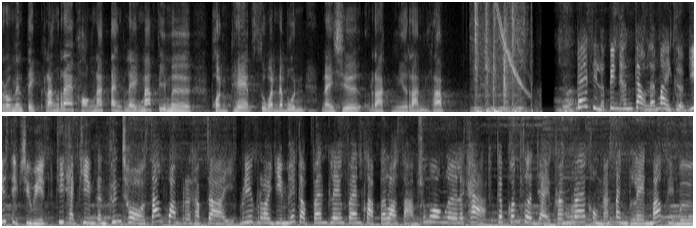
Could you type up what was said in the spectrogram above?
โรแมนติกครั้งแรกของนักแต่งเพลงมากฝีมือ พลเทพสุวรรณบุญในชื่อรักนิรันดร์ครับ ได้ศิลปินทั้งเก่าและใหม่เกือบ 20 ชีวิต ที่แท็กทีมกันขึ้นโชว์ สร้างความประทับใจ เรียกรอยยิ้มให้กับแฟนเพลงแฟนคลับตลอด 3 ชั่วโมงเลยละค่ะ กับคอนเสิร์ตใหญ่ครั้งแรกของนักแต่งเพลงมากฝีมือ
